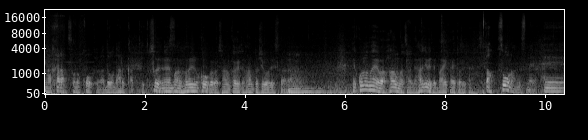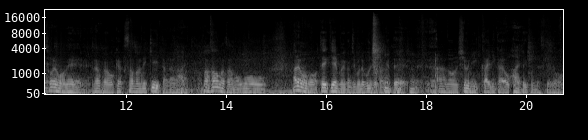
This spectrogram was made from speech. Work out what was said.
まあ今からその効果がどうなるかっていうとそうですね。まあそういう効果が3ヶ月半年後ですから、うんでこの前はハウマさんで初めて媒介取れたんですよ。あそうなんですね。それもねなんかお客様に聞いたら、はい。まあハウマさんももうあれももう定期英文が自分で文章かけて、うんうんあの週に1回2回送っていくんですけど、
